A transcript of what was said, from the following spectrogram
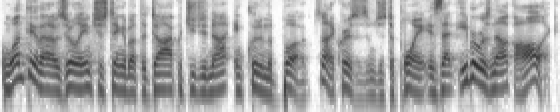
One thing that I was really interesting about the doc, which you did not include in the book, it's not a criticism, just a point, is that Ebert was an alcoholic.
